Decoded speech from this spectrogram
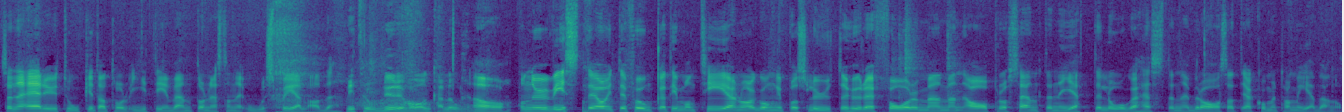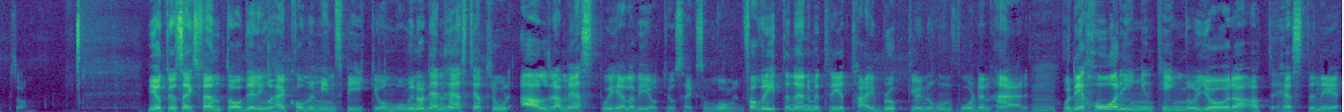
Sen är det ju tokigt att 12 IT Inventor nästan är ospelad. Vi trodde ju det var en kanon. Ja, och nu visst, det har inte funkat i monter några gånger på slutet. Hur är formen? Men ja, procenten är jättelåg och hästen är bra så att jag kommer ta med den också. V86 femte avdelning och här kommer min spik i omgången och den häst jag tror allra mest på i hela V86-omgången. Favoriten är nummer tre, Ty Brooklyn och hon får den här. Och det har ingenting med att göra att hästen är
